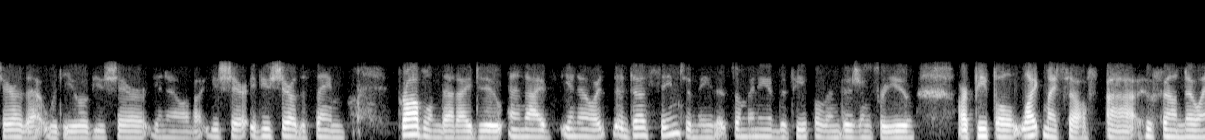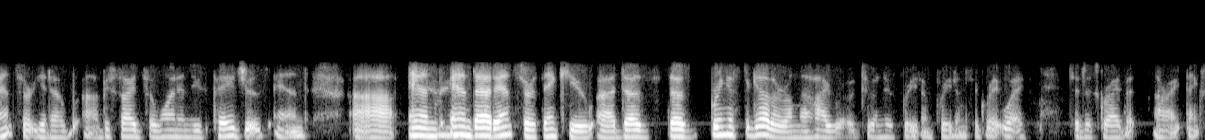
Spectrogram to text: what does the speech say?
share that with you if you share, you know, if you share if you share the same problem that I do. And I've, you know, it, it does seem to me that so many of the people in Vision for You are people like myself uh, who found no answer, you know, uh, besides the one in these pages. And uh, and mm-hmm. and that answer, thank you, uh, does does bring us together on the high road to a new freedom. Freedom's a great way to describe it. All right, thanks.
